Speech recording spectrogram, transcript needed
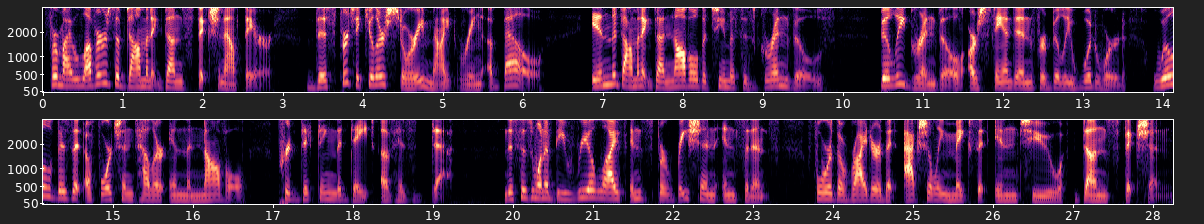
For my lovers of Dominic Dunne's fiction out there, this particular story might ring a bell. In the Dominic Dunne novel, The Two Mrs. Grenvilles, Billy Grenville, our stand in for Billy Woodward, will visit a fortune teller in the novel, predicting the date of his death. This is one of the real life inspiration incidents for the writer that actually makes it into Dunne's fiction.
